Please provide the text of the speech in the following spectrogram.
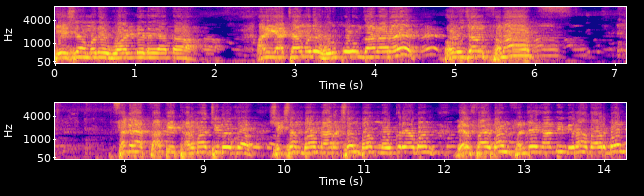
देशामध्ये वाढलेलं आहे आता. आणि याच्यामध्ये हुरपळून जाणार आहे बहुजन समाज. सगळ्या जाती धर्माची लोक शिक्षण बंद आरक्षण बंद नोकऱ्या बंद व्यवसाय बंद संजय गांधी निराधार बंद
